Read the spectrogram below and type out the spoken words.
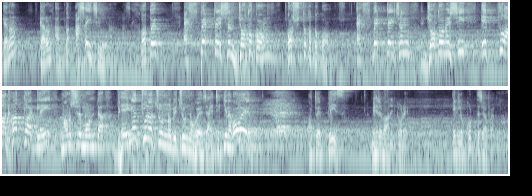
কেন? কারণ আপনার আশাই ছিল না। অতএব এক্সপেকটেশন যত কম, কষ্ট তত কম। এক্সপেকটেশন যত বেশি, একটু আঘাত লাগলেই মানুষের মনটা ভেঙে চুরে চূর্ণ বিচূর্ণ হয়ে যায়। ঠিক কিনা বলেন? অতএব প্লিজ মেহরবানি করে এগুলো করতে যাবেন না।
